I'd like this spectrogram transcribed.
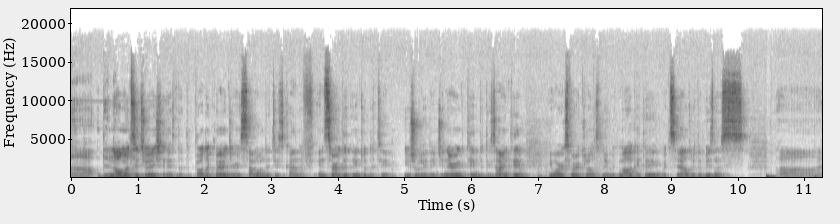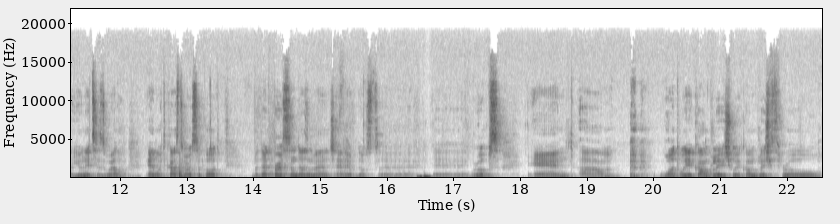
uh, the normal situation is that the product manager is someone that is kind of inserted into the team, usually the engineering team, the design team. He works very closely with marketing, with sales, with the business uh, units as well, and with customer support. But that person doesn't manage any of those uh, uh, groups. And um, what we accomplish, we accomplish through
